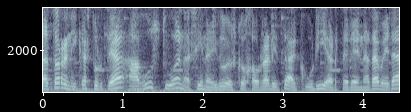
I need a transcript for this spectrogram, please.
Datorren ikasturtea abuztuan hasi nahi du Eusko Jaurlaritzak Uriarteren arabera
